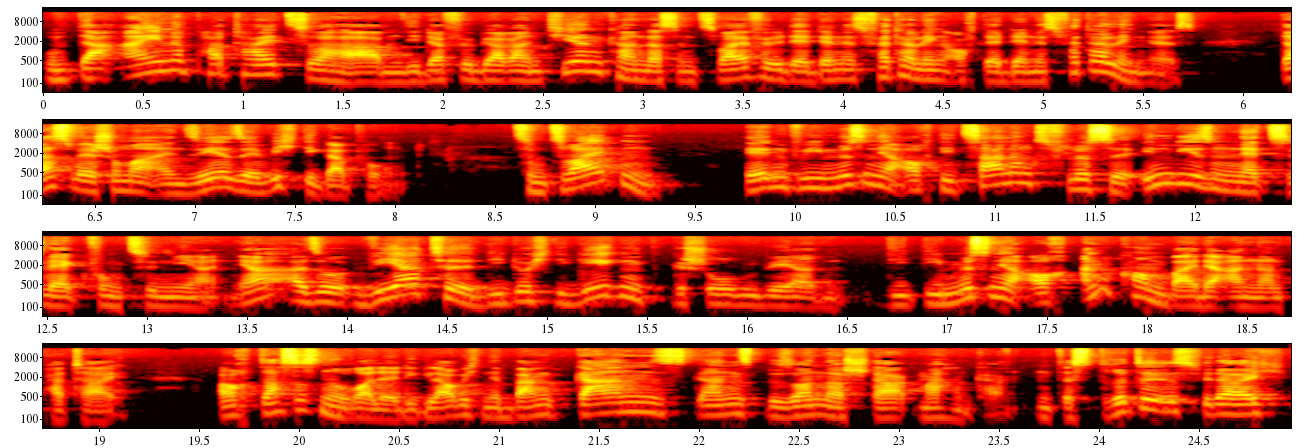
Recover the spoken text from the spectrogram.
Und da eine Partei zu haben, die dafür garantieren kann, dass im Zweifel der Dennis Vetterling auch der Dennis Vetterling ist, das wäre schon mal ein sehr, sehr wichtiger Punkt. Zum Zweiten, irgendwie müssen ja auch die Zahlungsflüsse in diesem Netzwerk funktionieren. Ja, also Werte, die durch die Gegend geschoben werden, die, die müssen ja auch ankommen bei der anderen Partei. Auch das ist eine Rolle, die, glaube ich, eine Bank ganz, ganz besonders stark machen kann. Und das dritte ist vielleicht,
